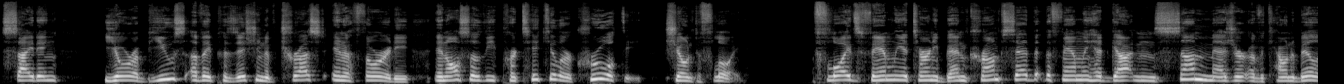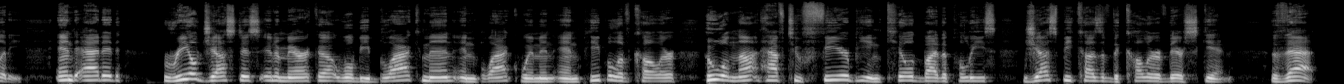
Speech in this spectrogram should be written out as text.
citing your abuse of a position of trust and authority, and also the particular cruelty shown to Floyd. Floyd's family attorney Ben Crump said that the family had gotten some measure of accountability and added, Real justice in America will be black men and black women and people of color who will not have to fear being killed by the police just because of the color of their skin. That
